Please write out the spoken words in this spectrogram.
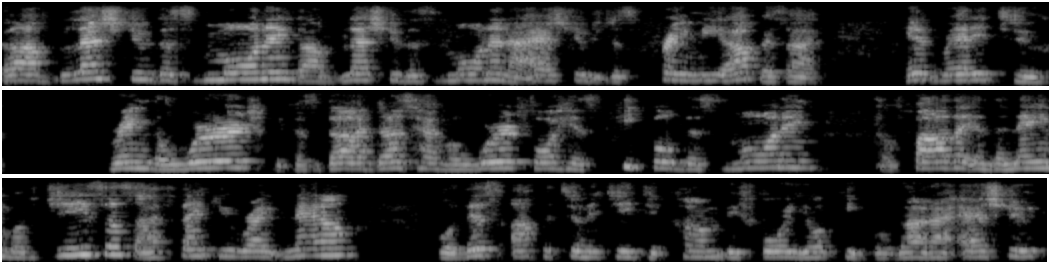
God bless you this morning. God bless you this morning. I ask you to just pray me up as I get ready to bring the word because God does have a word for his people this morning. So, Father, in the name of Jesus, I thank you right now for this opportunity to come before your people. God, I ask you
